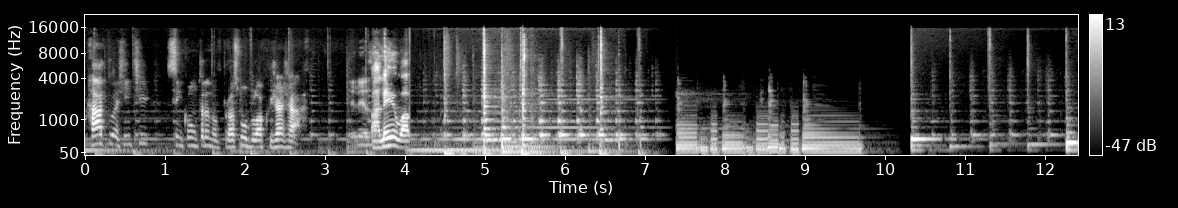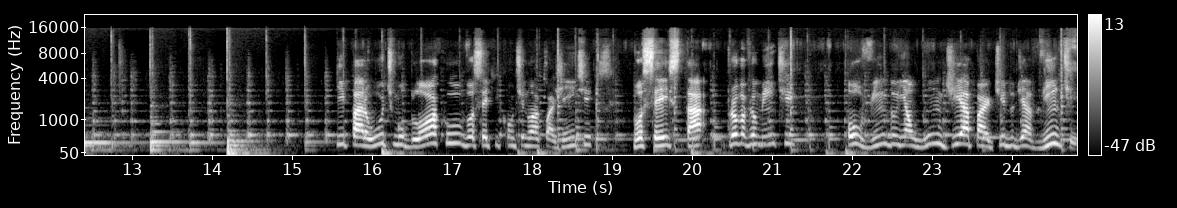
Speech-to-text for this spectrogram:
Rato, a gente se encontra no próximo bloco já já. Beleza. Valeu. E para o último bloco, você que continua com a gente, você está provavelmente ouvindo em algum dia a partir do dia 20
